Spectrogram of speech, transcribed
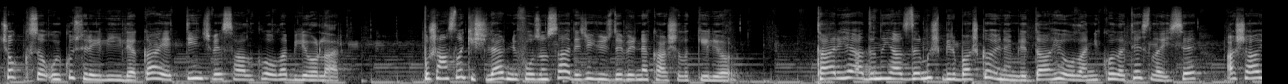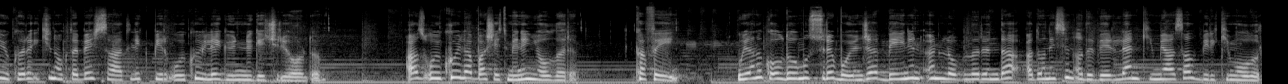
çok kısa uyku süreliğiyle gayet dinç ve sağlıklı olabiliyorlar. Bu şanslı kişiler nüfusun sadece %1'ine karşılık geliyor. Tarihe adını yazdırmış bir başka önemli dahi olan Nikola Tesla ise aşağı yukarı 2.5 saatlik bir uyku ile gününü geçiriyordu. Az uykuyla baş etmenin yolları. Kafein. Uyanık olduğumuz süre boyunca beynin ön loblarında adonesin adı verilen kimyasal birikimi olur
